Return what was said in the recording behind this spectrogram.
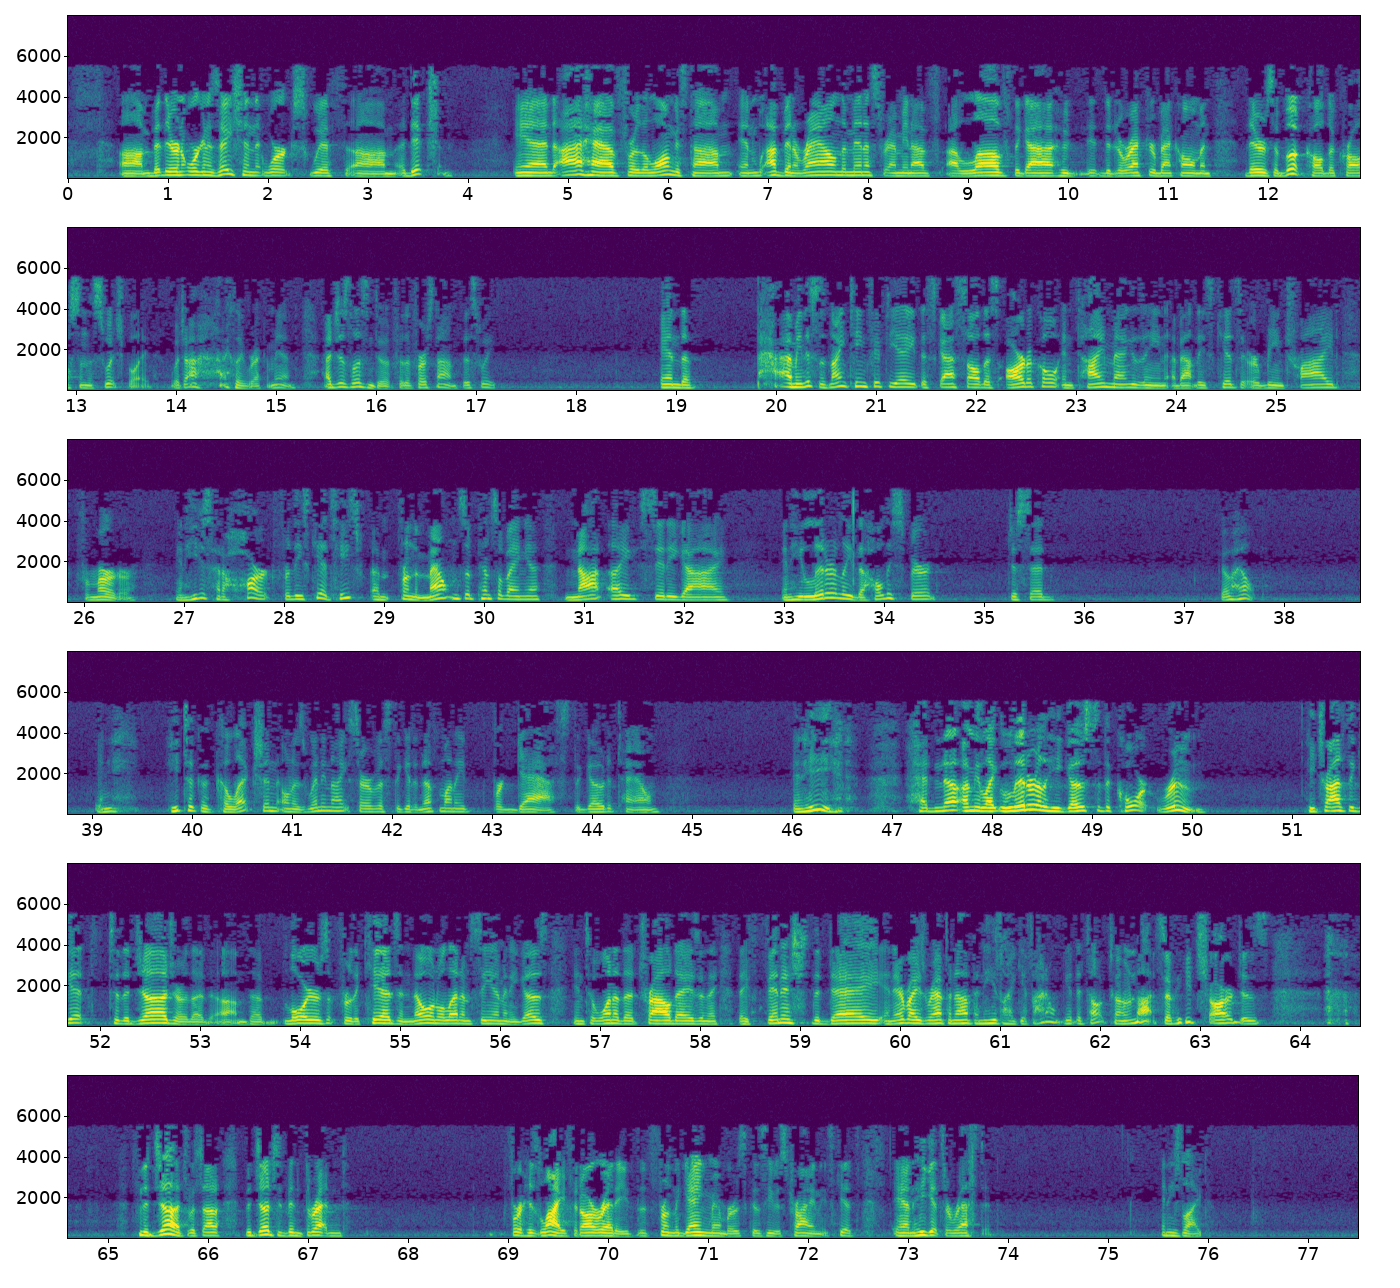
Um, but they're an organization that works with um, addiction. And I have for the longest time, and I've been around the ministry. I mean, I've I love the guy who the director back home, and there's a book called The Cross and the Switchblade, which I highly recommend. I just listened to it for the first time this week. And the I mean, this is 1958. This guy saw this article in Time magazine about these kids that were being tried for murder. And he just had a heart for these kids. He's from the mountains of Pennsylvania, not a city guy. And he literally, the Holy Spirit just said, go help. And he, he took a collection on his Wednesday night service to get enough money for gas to go to town. And he had no, I mean, like literally, he goes to the courtroom. He tries to get to the judge or the um, the lawyers for the kids, and no one will let him see him. And he goes into one of the trial days, and they they finish the day, and everybody's wrapping up, and he's like, "If I don't get to talk to him, I'm not." So he charges the judge, which I, the judge had been threatened for his life had already from the gang members because he was trying these kids, and he gets arrested. And he's like,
